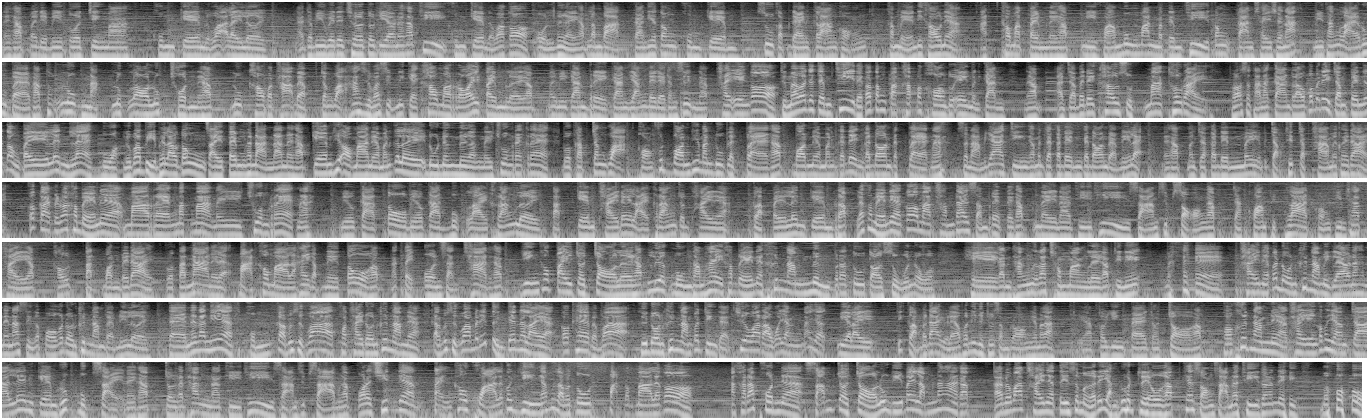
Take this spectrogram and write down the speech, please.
ะครับไม่ได้มีตัวจริงมาคุมเกมหรือว่าอะไรเลย อาจจะมีเวเดเชอร์ตัวเดียวนะครับ ที่คุมเกมแต่ว่าก็โอ้เหนื่อยครับลำบากการที่จะต้องคุมเกม สู้กับแดนกลางของเขมรที่เขาเนี่ยอัด เข้ามาเต็มนะครับ มีความมุ่งมั่นมาเต็มที่ต้องการชัยชนะ มีทั้งหลายรูปแบบครับทั้งลูกหนัก ลูกล่อลูกชนนะครับ ลูกเข้าปะทะแบบจังหวะ 50 50 นี่แกเข้ามาร้อยเต็มเลยครับ ไม่มีการเบรกการยั้งใด ๆ ทั้งสิ้นนะครับ ไทยเองก็ถึงแม้ว่าจะเต็มที่แต่ก็ต้องประคับประคองตัวเองเหมือนกันนะครับ อาจจะไม่ได้เข้าสุดมากเท่าไหร่ เพราะสถานการณ์เราก็ไม่ได้จำเป็นจะต้องไปเล่นแลกบวก หรือว่าบีบให้เราต้องใส่เต็มขนาดนั้นนะครับ เกมที่ออกมาเนี่ยมันก็เลยดูเนืองๆในช่วงแรก ๆ บวกกับจังหวะของฟุตบอลที่มันดูแปลกๆครับบอลเนี่ยมันกระเด้งกระดอนแปลกๆนะสนามหญ้าจริงครับมันจะกระเด็นกระดอนแบบนี้แหละนะครับมันจะกระเด็นไม่จับทิศจับทางไม่ค่อยได้ ก็กลายเป็นว่าเขมรเนี่ยมาแรงมากๆในช่วงแรกนะมีโอกาสโตมีโอกาสบุกหลายครั้งเลย ตัดเกมไทยได้หลายครั้งจนไทยเนี่ย กลับไปเล่นเกมรับ แล้วเขมรเนี่ยก็มาทำได้สำเร็จนะครับในนาทีที่ 32ครับจากความผิดพลาดของทีมชาติไทยครับเขาตัดบอลไปได้โรตาน่าเนี่ยแหละปาดเข้ามาแล้วให้กับเนโต้ครับนักเตะโอนสัญชาติครับยิงเข้าไปจ่อๆเลยครับเลือกมุมทำให้เขมรเนี่ยขึ้นนำหนึ่งประตูต่อศูนย์โอ้เฮกันทั้งราชมังเลยครับทีนี้แม่ ยเนี่ยก็โดนขึ้นนำอีกแล้วนะในนัดสิงคโปร์ก็โดนขึ้นนำแบบนี้เลย แต่ในนัดนี้เนี่ยผมกลับรู้สึกว่าพอไทยโดนขึ้นนำเนี่ยกลับรู้สึกว่าไม่ได้ตื่นเต้นอะไรอะ่ะก็แค่แบบว่าคือโดนขึ้นนำก็จริง แต่เชื่อว่าเราก็ยังน่าจะมีอะไรที่กลับมาได้อยู่แล้วเพราะนี่คือชุดสำรองใช่ไหมล่ะเนี่ยครับเขายิงแปรจ่อๆครับพอขึ้นนำเนี่ยไทยเองก็พยายามจะเล่นเกมรุกบุกใส่นะครับจนกระทั่งนาทีที่ 33 ครับวรชิตเนี่ยแต่งเข้าขวาแล้วก็ยิงครับผู้สาประตูปัดออกมาแล้วก็ อัครพลเนี่ยซ้ำจ่อๆลูกนี้ไม่ล้ำหน้าครับกลายเป็นว่าไทยเนี่ยตีเสมอได้อย่างรวดเร็วครับ แค่ 2-3 นาทีเท่านั้นเองโอ้โห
